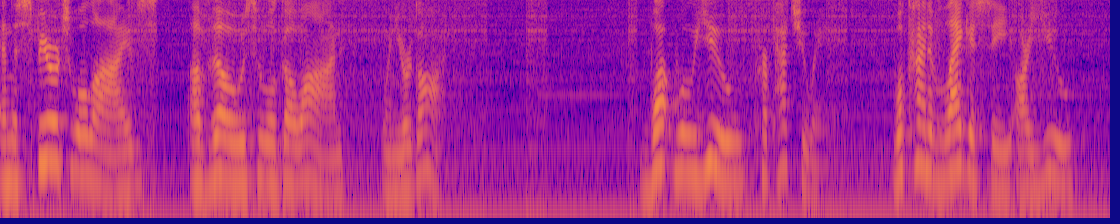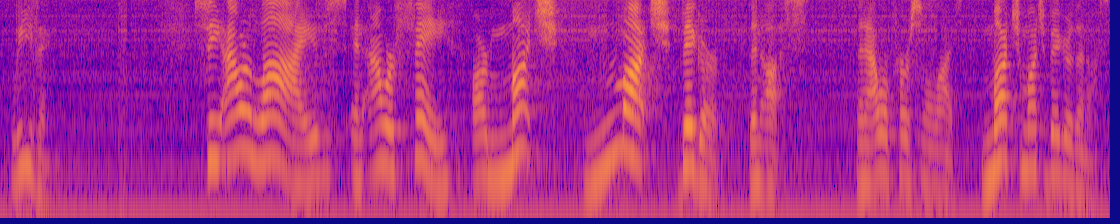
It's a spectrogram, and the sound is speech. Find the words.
and the spiritual lives of those who will go on when you're gone? What will you perpetuate? What kind of legacy are you leaving? See, our lives and our faith are much, much bigger than us, than our personal lives. Much, much bigger than us.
